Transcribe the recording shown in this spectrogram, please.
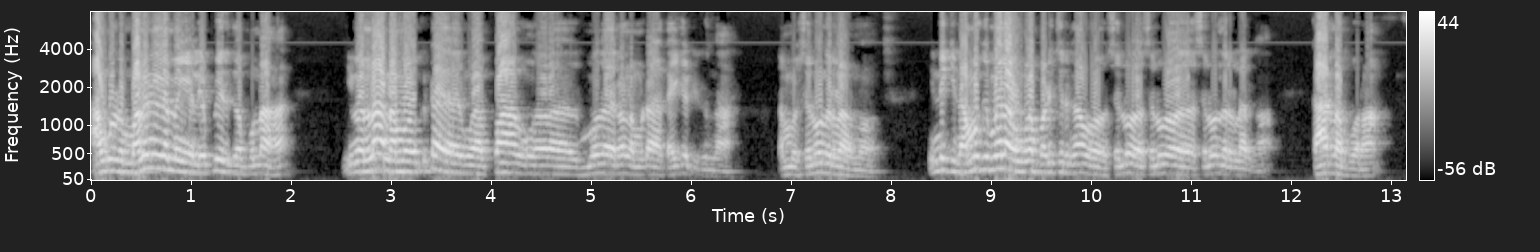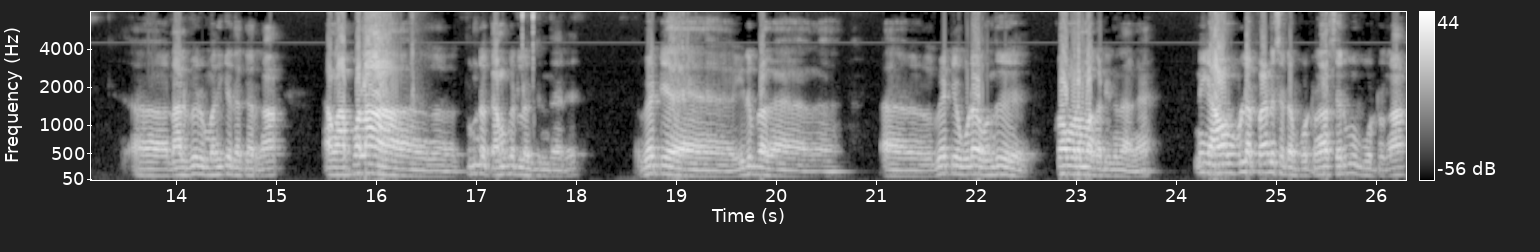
அவங்களோட மனநிலைமைகள் எப்படி இருக்கு அப்படின்னா இவன்லாம் நம்ம கிட்ட உங்க அப்பா உங்க மூதாயிரம் நம்மகிட்ட கை கட்டிட்டு இருந்தான். நம்ம செல்வந்தர்களா இருந்தோம். இன்னைக்கு நமக்கு மேல அவங்களாம் படிச்சிருக்கான் செல்வ செல்வ செல்வந்தர்களா இருக்கான். கார்ல போறான். நாலு பேர் மதிக்கத்தக்க இருக்கான். அவங்க அப்பெல்லாம் துண்டை கம்கட்டில் வச்சிருந்தாரு. வேட்டியை இடுப்பில் வேட்டியை கூட வந்து கோமணமாக கட்டியிருந்தாங்க இன்றைக்கி அவன் புள்ள பேண்ட் சட்டை போட்டிருக்கான் செருப்பு போட்டிருக்கான்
